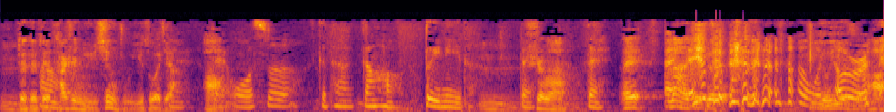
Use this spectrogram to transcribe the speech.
嗯，对对对，她是女性主义作家啊。对，我是跟她刚好对立的。嗯，对，是吗？对。哎，那这个 有意思哈。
